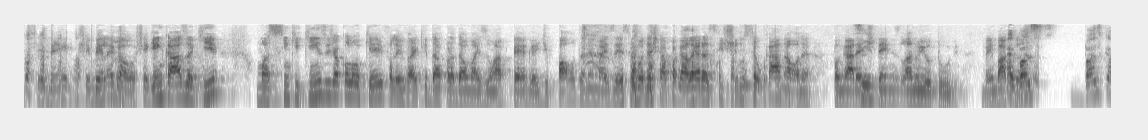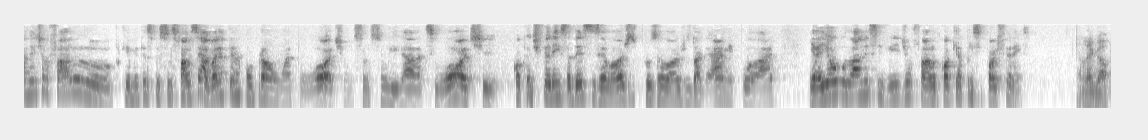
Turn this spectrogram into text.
achei bem, achei bem legal. Cheguei em casa aqui, umas 5h15 já coloquei, falei, vai que dá para dar mais uma pega aí de pauta, né? Mas esse eu vou deixar pra galera assistir no seu canal, né? Pangaré de Tênis lá no YouTube. Bem é, bacana. É, bas basicamente eu falo, porque muitas pessoas falam assim, ah, vale a pena comprar um Apple Watch, um Samsung Galaxy Watch, qual que é a diferença desses relógios para os relógios da Garmin, Polar? E aí eu lá nesse vídeo eu falo qual que é a principal diferença. Legal.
